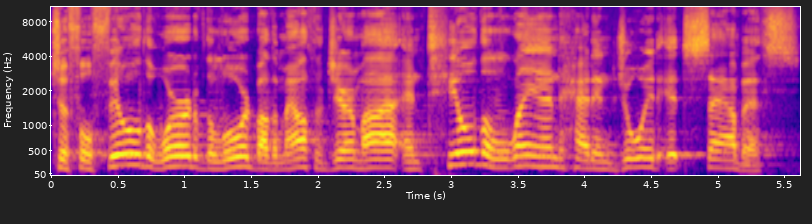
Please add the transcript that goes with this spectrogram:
To fulfill the word of the Lord by the mouth of Jeremiah until the land had enjoyed its Sabbaths.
